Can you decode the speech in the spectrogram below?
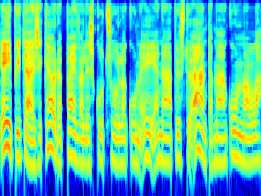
Ei pitäisi käydä päivälliskutsuilla, kun ei enää pysty ääntämään kunnolla.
